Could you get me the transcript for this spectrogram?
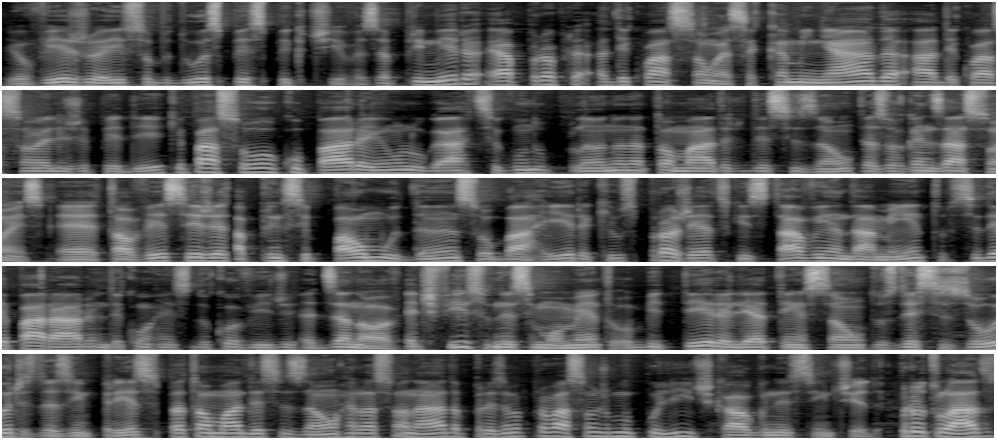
Eu vejo aí sob duas perspectivas. A primeira é a própria adequação, essa caminhada à adequação LGPD, que passou a ocupar aí um lugar de segundo plano na tomada de decisão das organizações. É, talvez seja a principal mudança ou barreira que os projetos que estavam em andamento se depararam em decorrência do Covid-19. É difícil, nesse momento, obter ali a atenção dos decisores das empresas para tomar uma decisão relacionada, por exemplo, à aprovação de uma política, algo nesse sentido. Por outro lado,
